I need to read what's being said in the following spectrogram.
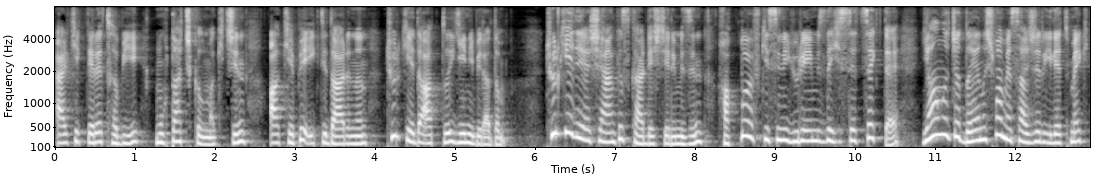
erkeklere tabii muhtaç kılmak için AKP iktidarının Türkiye'de attığı yeni bir adım. Türkiye'de yaşayan kız kardeşlerimizin haklı öfkesini yüreğimizde hissetsek de yalnızca dayanışma mesajları iletmek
